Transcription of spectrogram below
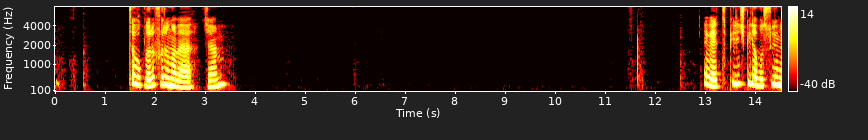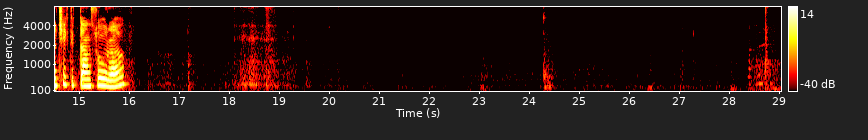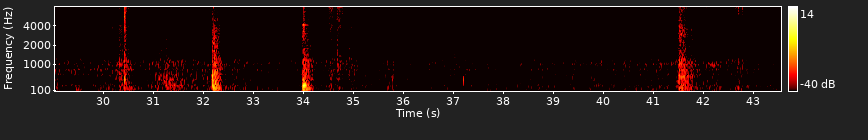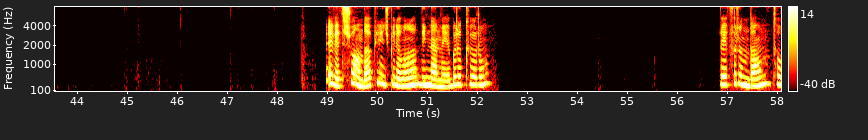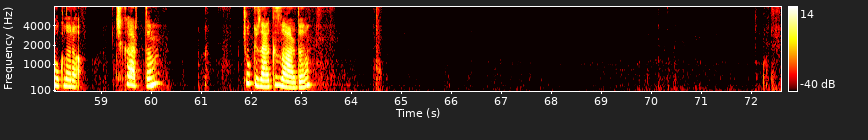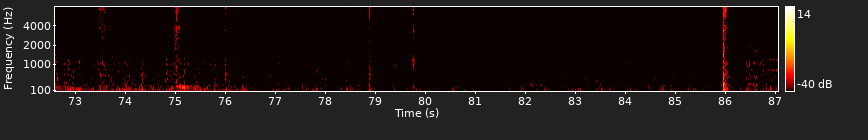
tavukları fırına vereceğim. Evet pirinç pilavı suyunu çektikten sonra Evet şu anda pirinç pilavını dinlenmeye bırakıyorum. Ve fırından tavukları çıkarttım. Çok güzel kızardı.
